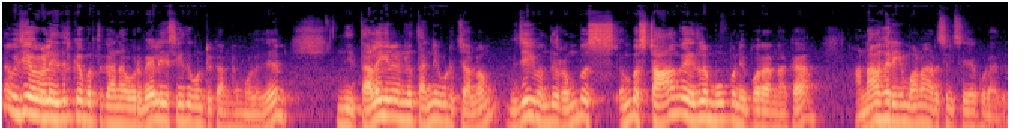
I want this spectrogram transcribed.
விஜய் அவர்களை எதிர்க்கப்படுறதுக்கான ஒரு வேலையை செய்து கொண்டிருக்காங்க பொழுது நீ தலையில் நின்று தண்ணி குடித்தாலும் விஜய் வந்து ரொம்ப ஸ்- ரொம்ப ஸ்ட்ராங்காக இதில் மூவ் பண்ணி போகிறாருனாக்கா அநாகரிகமான அரசியல் செய்யக்கூடாது.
